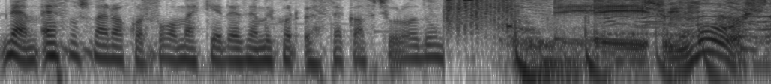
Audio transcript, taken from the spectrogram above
nem, ezt most már akkor fogom megkérdezni, amikor összekapcsolódunk. És most...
